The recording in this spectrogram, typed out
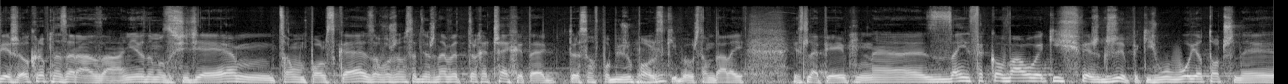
wiesz, okropna zaraza, nie wiadomo co się dzieje, całą Polskę, zauważyłem ostatnio, że nawet trochę Czechy, te, które są w pobliżu Polski, bo już tam dalej jest lepiej, e, zainfekował jakiś, wiesz, grzyb, jakiś łojotoczny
